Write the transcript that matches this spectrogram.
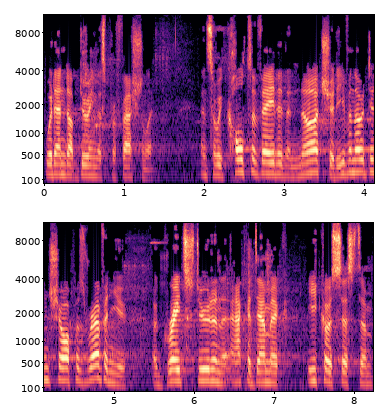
would end up doing this professionally. And so we cultivated and nurtured, even though it didn't show up as revenue, a great student and academic ecosystem.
